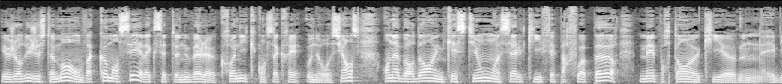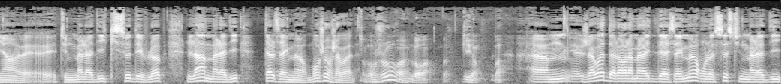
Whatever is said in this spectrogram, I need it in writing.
Et aujourd'hui, justement, on va commencer avec cette nouvelle chronique consacrée aux neurosciences en abordant une question, celle qui fait parfois peur, mais pourtant euh, qui, euh, eh bien, est une une maladie qui se développe, la maladie d'Alzheimer. Bonjour Jawad. Bonjour Laura. Bah, Guillaume. Bah. Euh, Jawad, alors la maladie d'Alzheimer, on le sait, c'est une maladie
